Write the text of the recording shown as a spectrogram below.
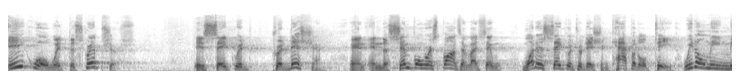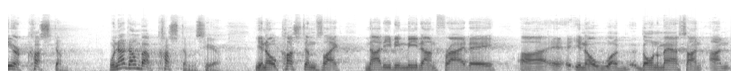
equal with the scriptures is sacred tradition. And, and the simple response, if I say, what is sacred tradition? Capital T. We don't mean mere custom. We're not talking about customs here. You know, customs like not eating meat on Friday, uh, you know, uh, going to Mass on, on,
